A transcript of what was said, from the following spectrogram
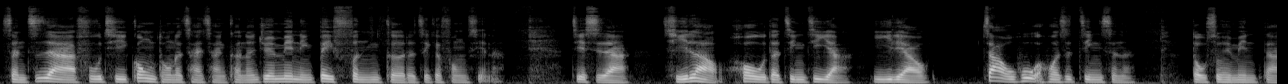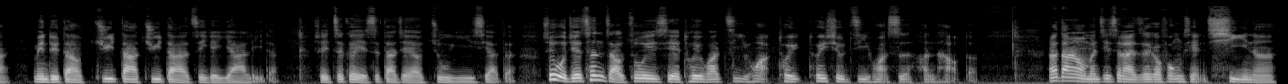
甚至啊，夫妻共同的财产可能就会面临被分割的这个风险了。届时啊，其老后的经济啊，医疗。照护或者是精神呢，都是会面对面对到巨大巨大的这个压力的，所以这个也是大家要注意一下的。所以我觉得趁早做一些退化计划、退退休计划是很好的。那当然，我们接下来这个风险期呢，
